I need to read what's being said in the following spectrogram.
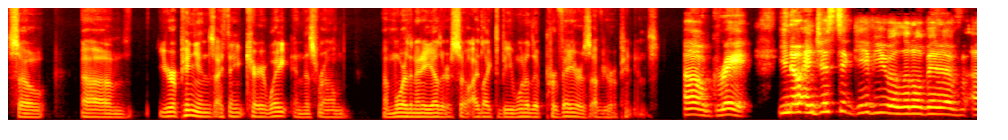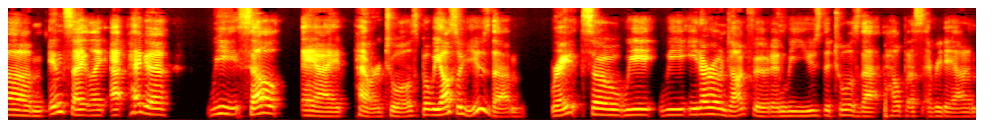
So um, your opinions, I think, carry weight in this realm uh, more than any other. So I'd like to be one of the purveyors of your opinions. Oh, great. You know, and just to give you a little bit of um, insight, like at Pega, we sell AI powered tools, but we also use them right so we we eat our own dog food and we use the tools that help us every day out in,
